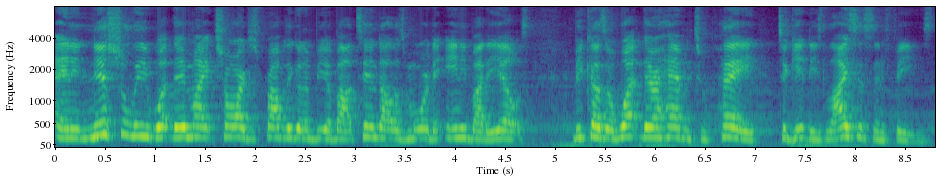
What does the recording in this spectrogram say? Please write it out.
and initially, what they might charge is probably going to be about ten dollars more than anybody else because of what they're having to pay to get these licensing fees.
